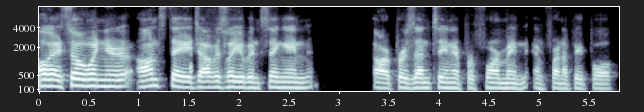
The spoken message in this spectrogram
Okay, so when you're on stage, obviously you've been singing or presenting and performing in front of people.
